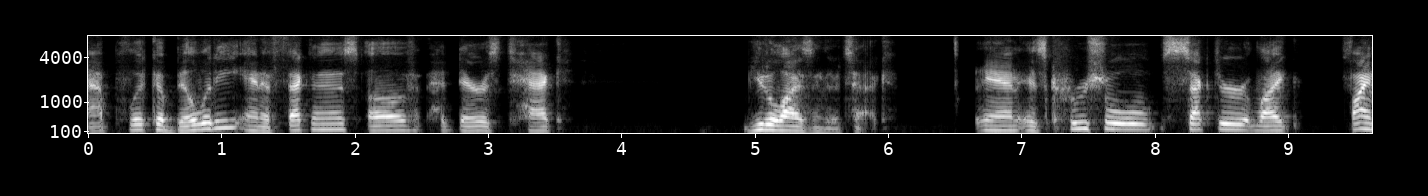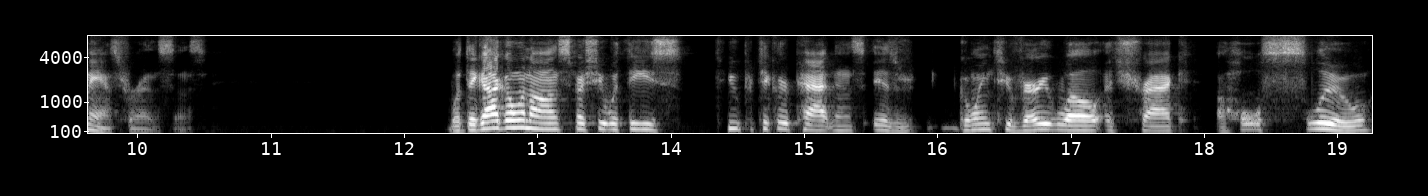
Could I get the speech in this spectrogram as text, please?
applicability and effectiveness of Hedera's tech, utilizing their tech. And it's crucial sector like finance, for instance. What they got going on, especially with these two particular patents, is going to very well attract a whole slew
